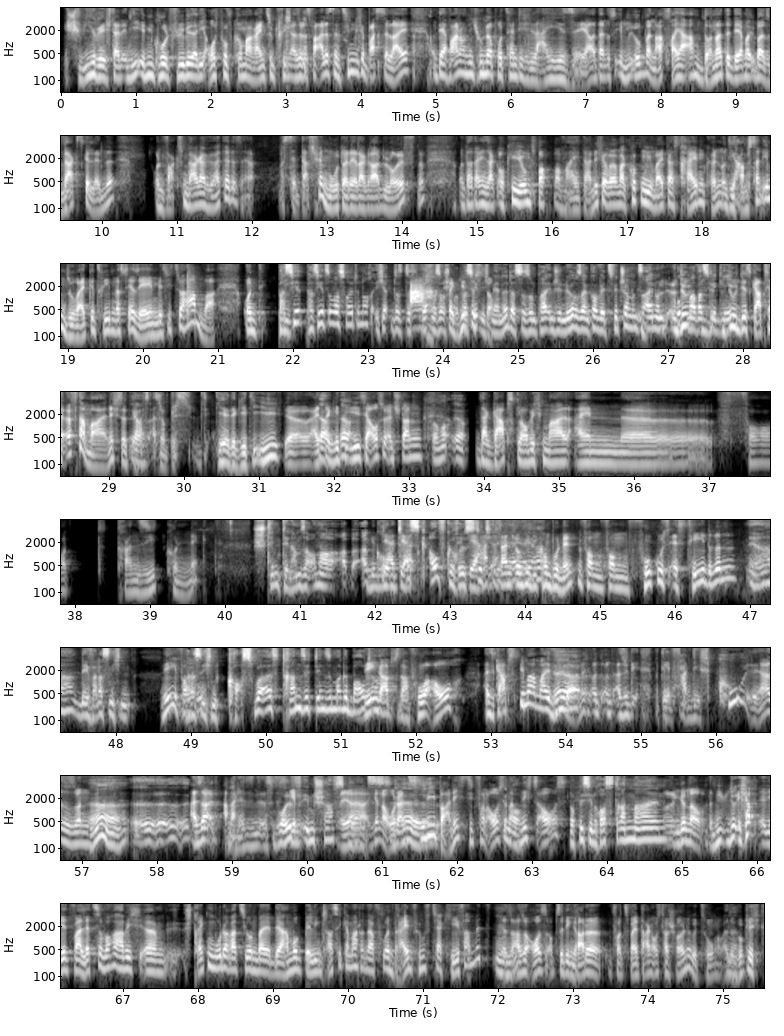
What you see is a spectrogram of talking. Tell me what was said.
schwierig, dann in die Innenkotflügel da die Auspuffkrümmer reinzukriegen. Also das war alles eine ziemliche Bastelei und der war noch nicht hundertprozentig leise. Ja, und dann ist eben irgendwann nach Feierabend donnerte der mal übers Werksgelände und Wachsenberger hörte das. Ja, was ist denn das für ein Motor, der da gerade läuft? Ne? Und da hat er dann gesagt, okay, Jungs, macht mal weiter. Nicht? Aber mal gucken, wie weit wir es treiben können. Und die haben es dann eben so weit getrieben, dass der serienmäßig zu haben war. Und passiert, passiert sowas heute noch? Ich hab, das, das, Ach, das auch schon passiert es nicht doch. mehr, ne? Dass da so ein paar Ingenieure sagen, komm, wir zwitschern uns ein und gucken mal, was hier geht. Du, das gab's ja öfter mal, nicht? Das gab's also bis hier der GTI, der 1er Ja, GTI ja. ist ja auch so entstanden. Ja. Da gab's glaube ich mal ein äh, Ford Transit Connect. Stimmt, den haben sie auch mal äh, äh, Der- der- grotesk aufgerüstet. Der hatte ja, dann ja, irgendwie ja, die. Komponenten vom, vom Focus ST drin. Ja, nee, war das nicht ein, Nee, war das nicht ein Cosworth Transit, den sie mal gebaut Den haben? gab's davor auch. Also gab's immer mal wieder. ja. Nicht? Und, und also den, den fand ich cool. Ja, also so ein, also, aber das, das ist äh, Wolf eben, im Schafspelz. Ja, genau. Oder ein Ja, ja. Sleeper, nicht? Sieht von außen Genau. nichts aus. Noch ein bisschen Rost dran malen. Genau. Du, ich habe jetzt war letzte Woche habe ich ähm, Streckenmoderation bei der Hamburg Berlin Klassik gemacht und da fuhr ein 53er Käfer mit. Der sah so aus, als ob sie den gerade vor zwei Tagen aus der Scheune gezogen haben. Also wirklich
